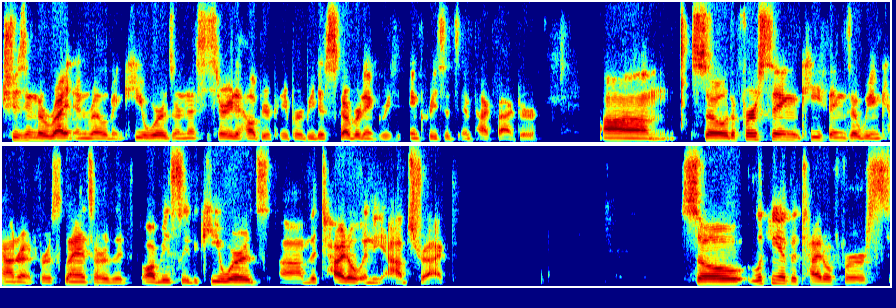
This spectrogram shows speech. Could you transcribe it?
choosing the right and relevant keywords are necessary to help your paper be discovered and increase its impact factor. Um, so the first thing, key things that we encounter at first glance are the obviously the keywords, um, the title, and the abstract. So looking at the title first,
